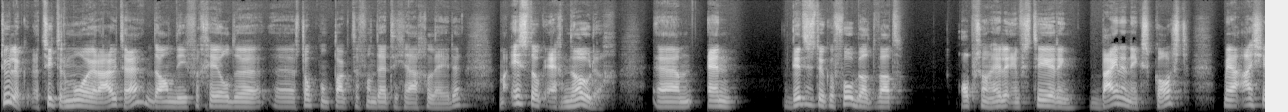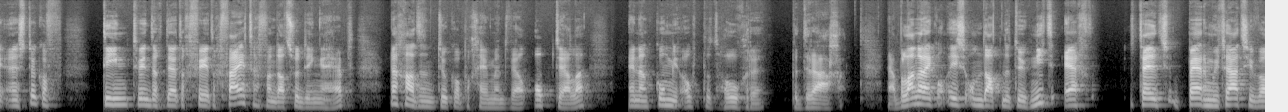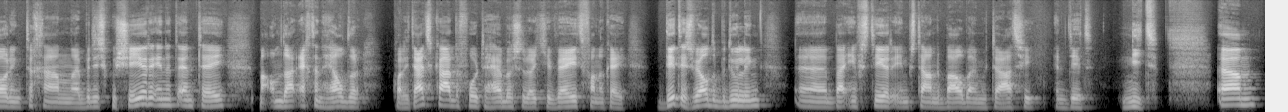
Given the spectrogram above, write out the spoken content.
Tuurlijk, het ziet er mooier uit hè, dan die vergeelde uh, stopcontacten van 30 jaar geleden. Maar is het ook echt nodig? Um, en dit is natuurlijk een voorbeeld wat op zo'n hele investering bijna niks kost. Maar ja, als je een stuk of 10, 20, 30, 40, 50 van dat soort dingen hebt, dan gaat het natuurlijk op een gegeven moment wel optellen. En dan kom je ook tot hogere bedragen. Nou, belangrijk is om dat natuurlijk niet echt steeds per mutatiewoning te gaan uh, bediscussiëren in het MT, maar om daar echt een helder kwaliteitskader voor te hebben, zodat je weet van oké, dit is wel de bedoeling uh, bij investeren in bestaande bouw bij mutatie en dit niet. Um,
